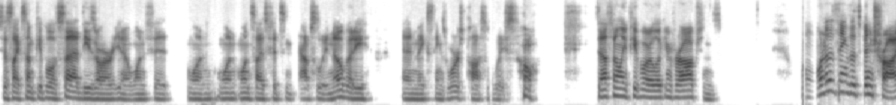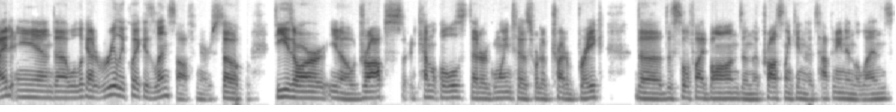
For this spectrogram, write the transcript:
just like some people have said, these are, you know, one fit, one, one, one size fits absolutely nobody and makes things worse possibly. So definitely people are looking for options. One of the things that's been tried, and uh, we'll look at it really quick, is lens softeners. So these are, you know, drops, chemicals that are going to sort of try to break the the sulfide bonds and the cross-linking that's happening in the lens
